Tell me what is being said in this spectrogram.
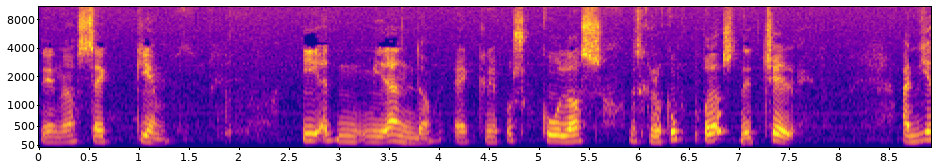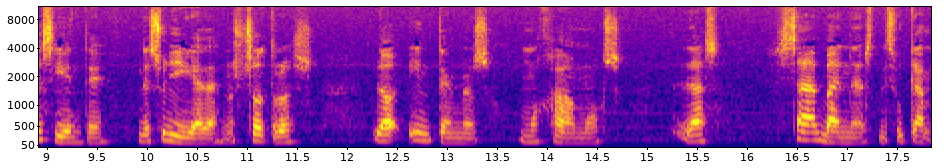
de no sé quién y admirando el crepúsculos, los crepúsculos de Chile. Al día siguiente de su llegada, nosotros, los internos, mojamos las sábanas de su cama,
